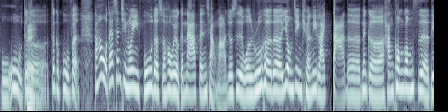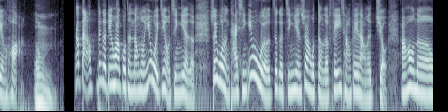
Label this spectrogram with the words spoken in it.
服务这个这个部分。然后我在申请轮椅服务的时候，我有跟大家分享嘛，就是我如何的用尽全力来打的那个航空公司的电话。嗯。要打那个电话过程当中，因为我已经有经验了，所以我很开心，因为我有这个经验。虽然我等了非常非常的久，然后呢，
